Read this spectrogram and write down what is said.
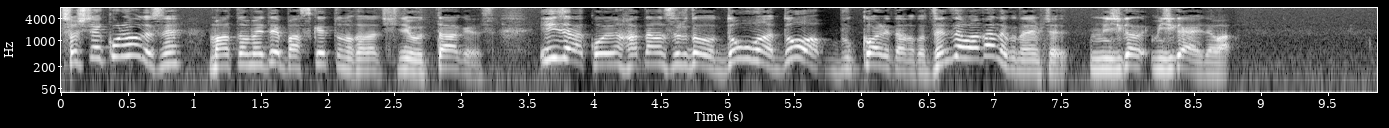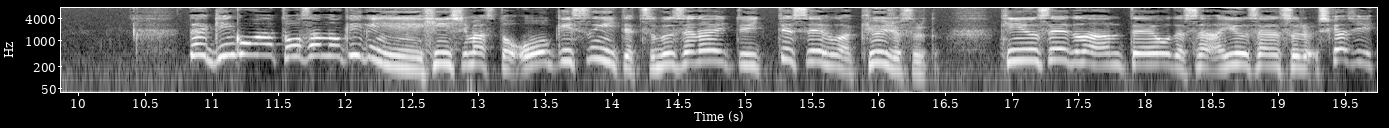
そしてこれをですね、まとめてバスケットの形で売ったわけです。いざこういう破綻すると、どこがどうぶっ壊れたのか全然わかんなくなりました。短い間は。で、銀行が倒産の危機に瀕しますと、大きすぎて潰せないと言って政府が救助すると。金融制度の安定をですね、優先する。しかし、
